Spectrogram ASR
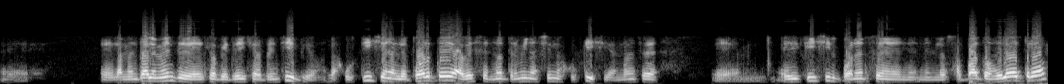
eh, lamentablemente es lo que te dije al principio, la justicia en el deporte a veces no termina siendo justicia, entonces es difícil ponerse en, los zapatos del otro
